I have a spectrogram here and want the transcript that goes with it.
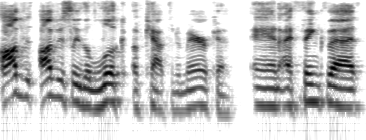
ob- obviously the look of Captain America, and I think that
